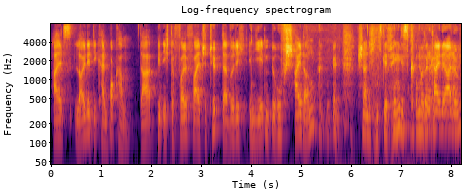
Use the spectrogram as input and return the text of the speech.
als Leute, die keinen Bock haben. Da bin ich der voll falsche Typ, da würde ich in jedem Beruf scheitern. Wahrscheinlich ins Gefängnis kommen oder keine Ahnung.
